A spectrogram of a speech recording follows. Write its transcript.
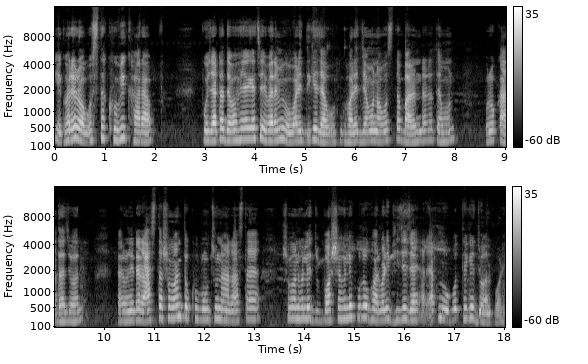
এ ঘরের অবস্থা খুবই খারাপ। পূজাটা দেওয়া হয়ে গেছে, এবার আমি ও বাড়ির দিকে যাব। ঘরের যেমন অবস্থা, বারান্দাটা তেমন, পুরো কাদা জল। কারণ এটা রাস্তা সমান তো, খুব উঁচু না। রাস্তা সমান হলে বর্ষা হলে পুরো ঘর বাড়ি ভিজে যায়, আর এখন ওপর থেকে জল পড়ে।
